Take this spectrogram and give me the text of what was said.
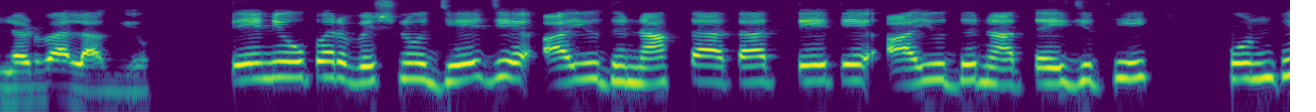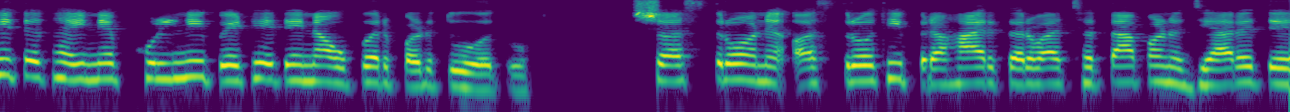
લડવા લાગ્યો. તેની ઉપર વિષ્ણુ જે જે આયુધ નાખતા હતા તે તે આયુધના તેજથી કુંઠિત થઈને ફૂલની પેઠે તેના ઉપર પડતું હતું. શસ્ત્રો અને અસ્ત્રોથી પ્રહાર કરવા છતાં પણ જ્યારે તે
